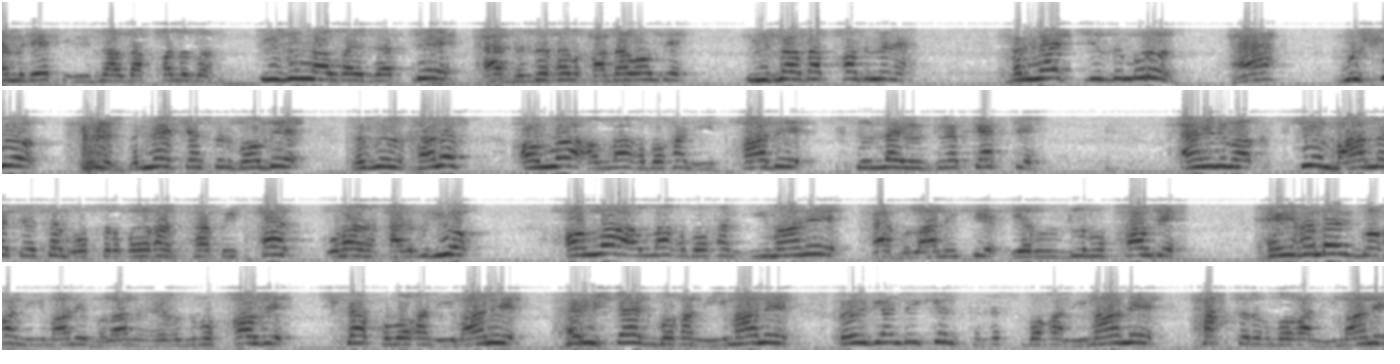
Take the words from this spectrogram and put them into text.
Amaliyat o'zini aldab qoladi o'zini aldaydi debdi ha bizni qil qanday bo'ldi o'zini aldab qoldi mana. Bir necha yildan burun ha? Mushu bir necha asr bo'ldi. Bizni xalq olloh allohga bo'lgan e'tiqodi butunlay o'zgarib ketdi. Ayni vaqtki muhammad alayhisalom o'tirib qo'ygan saf e'tiqod ularni qalbida yo'q. алла аллага болгон имани буларники эгизи болуп калды пайгамбарга болгон имани буларнын эгизи болуп калды китапка болгон имани фериштеге болгон имани өлгөндөн кийин тыныч болгон имани хактырга болгон имани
